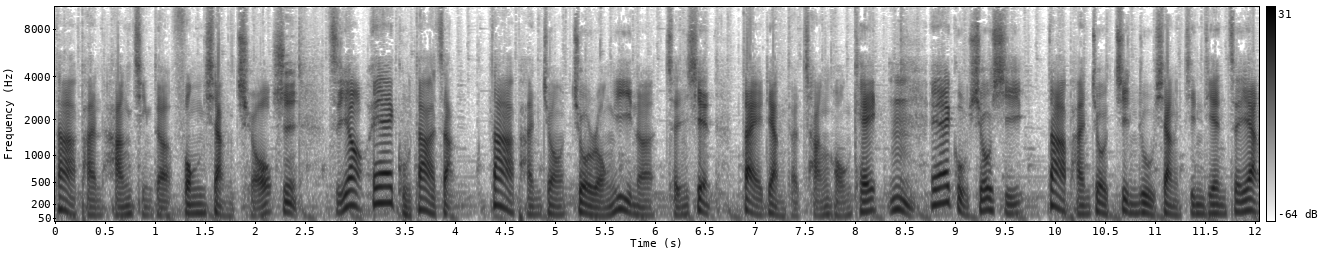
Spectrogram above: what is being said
大盘行情的风向球。是，只要 AI 股大涨，大盘就就容易呢呈现带量的长红 K。嗯，AI 股休息，大盘就进入像今天这样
